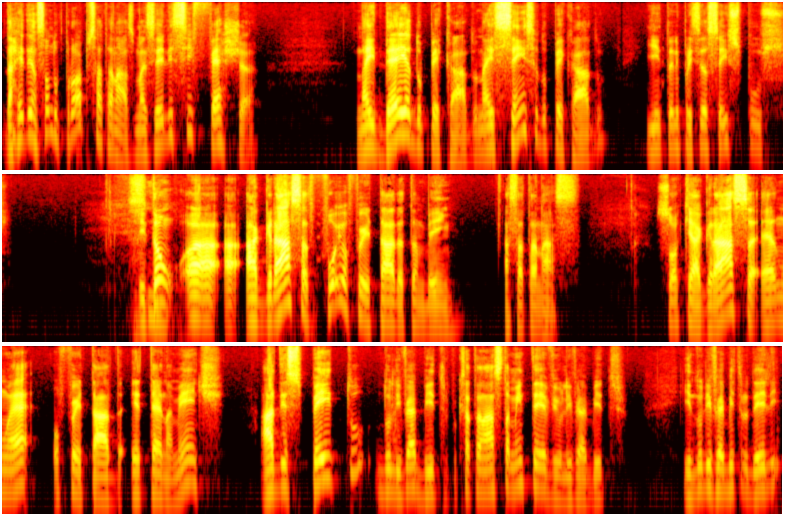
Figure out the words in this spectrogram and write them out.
da redenção do próprio Satanás. Mas ele se fecha na ideia do pecado, na essência do pecado, e então ele precisa ser expulso. Sim. Então, a, a, a, graça foi ofertada também a Satanás. Só que a graça ela não é ofertada eternamente a despeito do livre-arbítrio, porque Satanás também teve o livre-arbítrio. E no livre-arbítrio dele,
